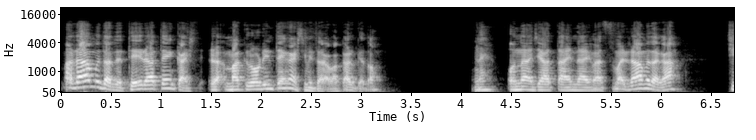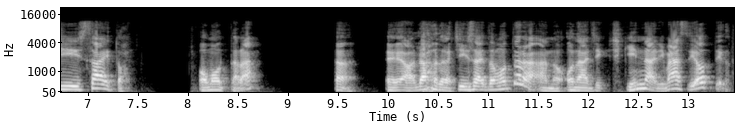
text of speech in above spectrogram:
まあ、ラムダでテーラー展開して、マクローリン展開してみたらわかるけど、ね、同じ値になります。つまりラムダが小さいと思ったら、うん。えー、ラムダが小さいと思ったら、あの、同じ式になりますよっていうこ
